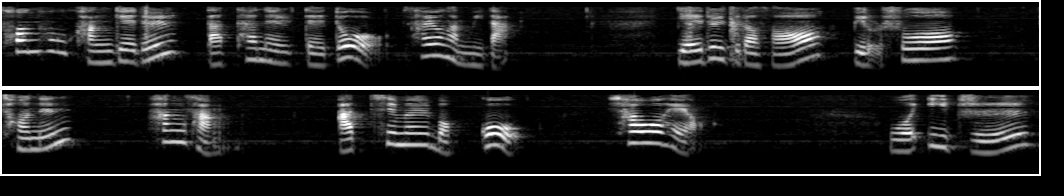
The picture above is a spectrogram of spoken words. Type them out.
선후 관계를 나타낼 때도 사용합니다. 예를 들어서, 比如说, 저는 항상 아침을 먹고 샤워해요. 我一直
